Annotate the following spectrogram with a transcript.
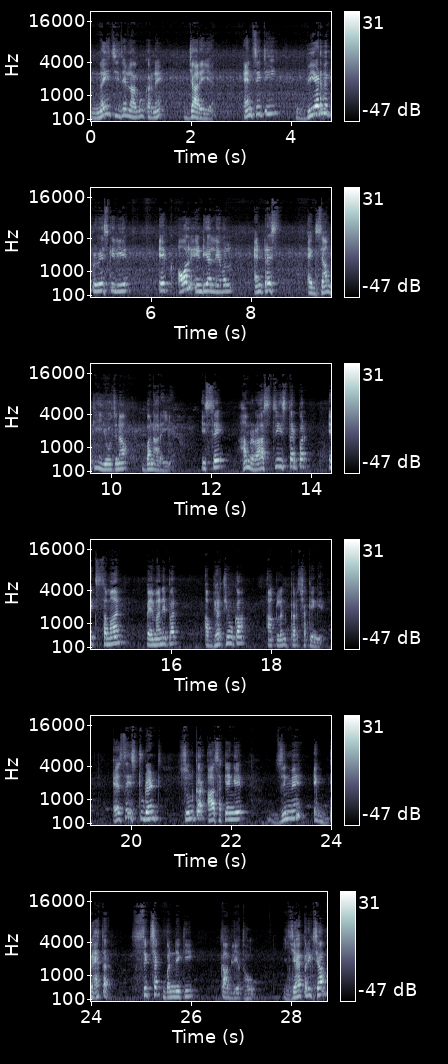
नई चीज़ें लागू करने जा रही है। एनसीटी बीएड में प्रवेश के लिए एक all India level entrance exam की योजना बना रही है। इससे हम राष्ट्रीय स्तर पर एक समान पैमाने पर अभ्यर्थियों का आकलन कर सकेंगे। ऐसे स्टूडेंट चुनकर आ सकेंगे जिनमें एक बेहतर शिक्षक बनने की काबिलियत हो। यह परीक्षा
